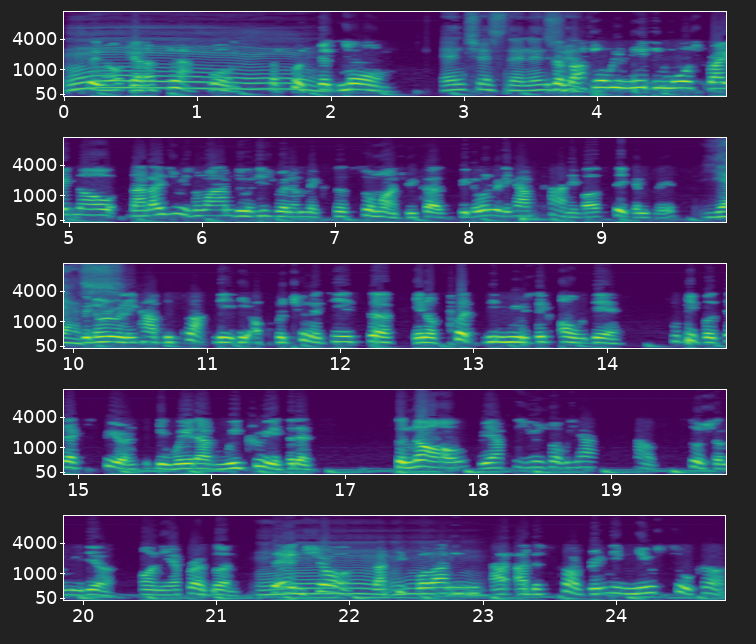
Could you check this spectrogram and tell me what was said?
to, you know, get a platform to push it more. Interesting, Because interesting. that's what we need the most right now. And that's the reason why I'm doing these rhythm mixes so much because we don't really have carnivals taking place. Yes. We don't really have the, pla- the the opportunities to you know put the music out there for people to experience the way that we created it. So now we have to use what we have, social media on air present to ensure that people are, Mhm. are, are discovering the new soca,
